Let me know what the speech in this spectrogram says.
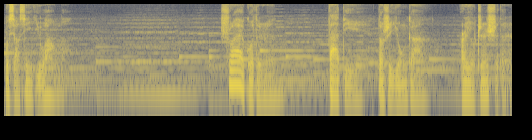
不小心遗忘了。说爱过的人，大抵都是勇敢而又真实的人。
